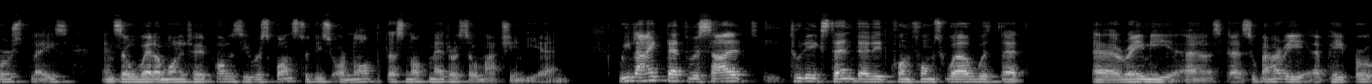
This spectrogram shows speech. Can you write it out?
first place. And so whether monetary policy responds to this or not does not matter so much in the end. We like that result to the extent that it conforms well with that uh, uh, uh, Zubairy paper,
